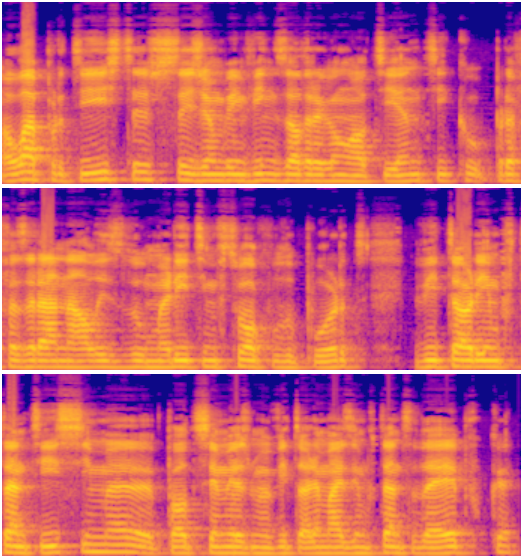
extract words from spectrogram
Olá portistas, sejam bem-vindos ao Dragão Autêntico para fazer a análise do Marítimo Futebol Clube do Porto. Vitória importantíssima, pode ser mesmo a vitória mais importante da época,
